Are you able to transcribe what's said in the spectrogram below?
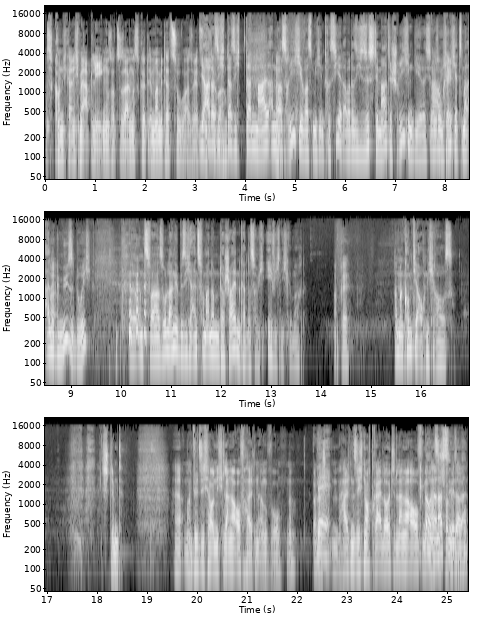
Das konnte ich gar nicht mehr ablegen, sozusagen. Das gehört immer mit dazu. Also jetzt Ja, nicht, dass ich, dass ich dann mal an was rieche, was mich interessiert, aber dass ich systematisch riechen gehe. Dass ich, also Ah, ich okay. rieche jetzt mal alle Ja. Gemüse durch. äh, und zwar so lange, bis ich eins vom anderen unterscheiden kann. Das habe ich ewig nicht gemacht. Okay. Aber man kommt ja auch nicht raus. Stimmt. Ja, man will sich ja auch nicht lange aufhalten irgendwo, ne? Weil Nee. da halten sich noch drei Leute lange auf Genau, und dann, dann hast, du schon ihn wieder,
